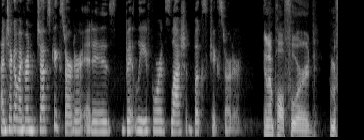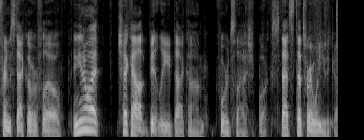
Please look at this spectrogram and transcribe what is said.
And check out my friend Jeff's Kickstarter. It is bit.ly forward slash books Kickstarter. And I'm Paul Ford. I'm a friend of Stack Overflow. And you know what? Check out bit.ly.com forward slash books. That's that's where I want you to go.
